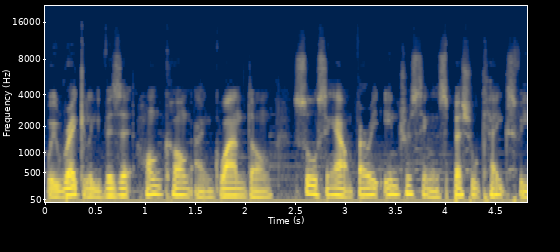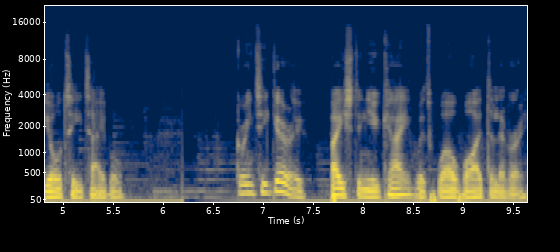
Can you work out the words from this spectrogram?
We regularly visit Hong Kong and Guangdong, sourcing out very interesting and special cakes for your tea table. Green Tea Guru, based in UK with worldwide delivery.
